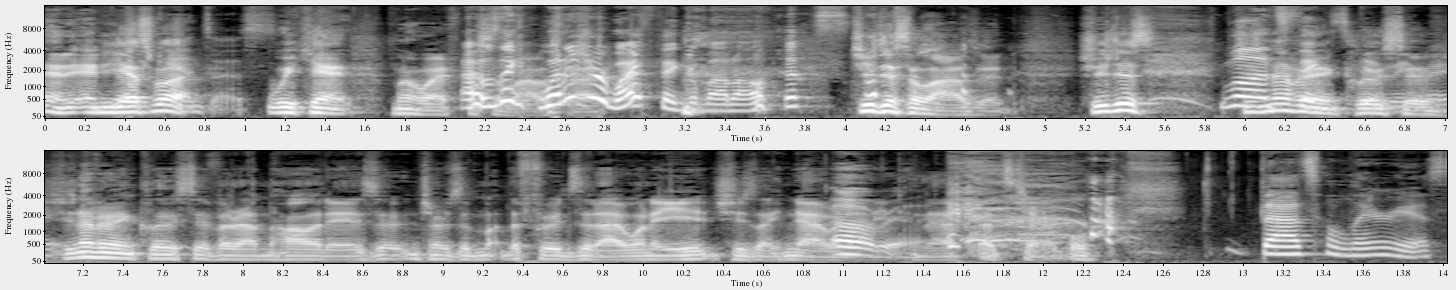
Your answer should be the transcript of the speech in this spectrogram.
And and guess what? Kansas. We can't. My wife. I was like, what does that. your wife think about all this? She disallows it. She just Well, she's never inclusive. right? She's never inclusive around the holidays in terms of the foods that I want to eat. She's like, no, we're Oh, not really? that. That's terrible. That's hilarious.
